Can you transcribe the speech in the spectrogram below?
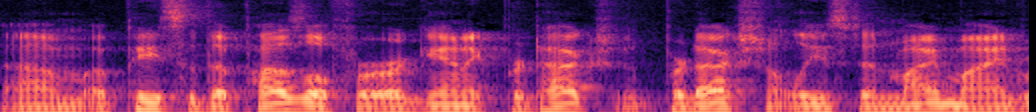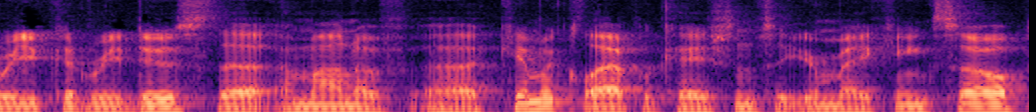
um, a piece of the puzzle for organic production, production, at least in my mind, where you could reduce the amount of uh, chemical applications that you're making. So,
